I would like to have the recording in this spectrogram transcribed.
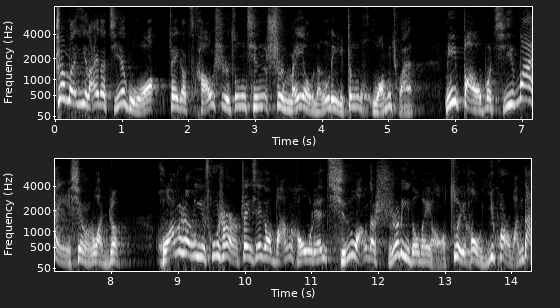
这么一来的结果，这个曹氏宗亲是没有能力争皇权，你保不齐外姓乱政，皇上一出事儿，这些个王侯连秦王的实力都没有，最后一块完蛋。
